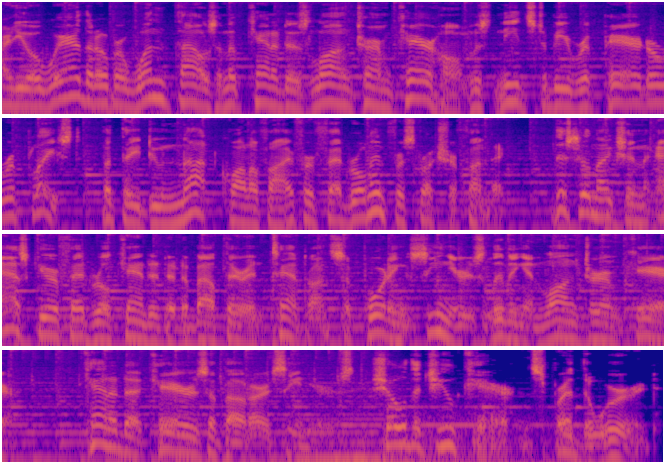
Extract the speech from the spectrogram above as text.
Are you aware that over 1,000 of Canada's long-term care homes needs to be repaired or replaced, but they do not qualify for federal infrastructure funding? This election, ask your federal candidate about their intent on supporting seniors living in long-term care. Canada cares about our seniors. Show that you care and spread the word.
